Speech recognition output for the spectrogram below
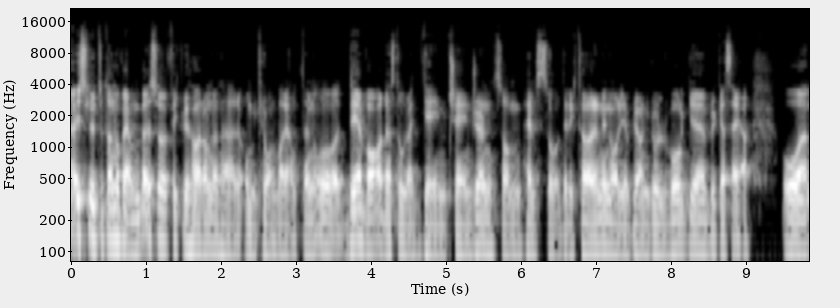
Ja, I slutet av november så fick vi höra om den här omikronvarianten och det var den stora game changern som hälsodirektören i Norge, Björn Guldvåg, eh, brukar säga. Och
